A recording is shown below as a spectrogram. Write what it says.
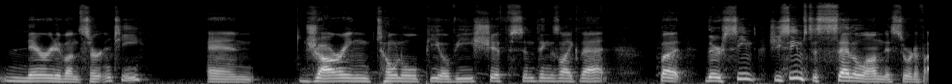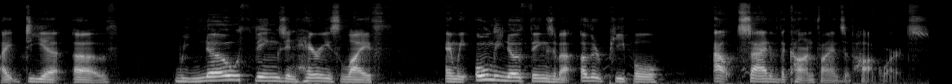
narrative uncertainty and jarring tonal POV shifts and things like that. But there seems she seems to settle on this sort of idea of we know things in Harry's life and we only know things about other people outside of the confines of Hogwarts.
